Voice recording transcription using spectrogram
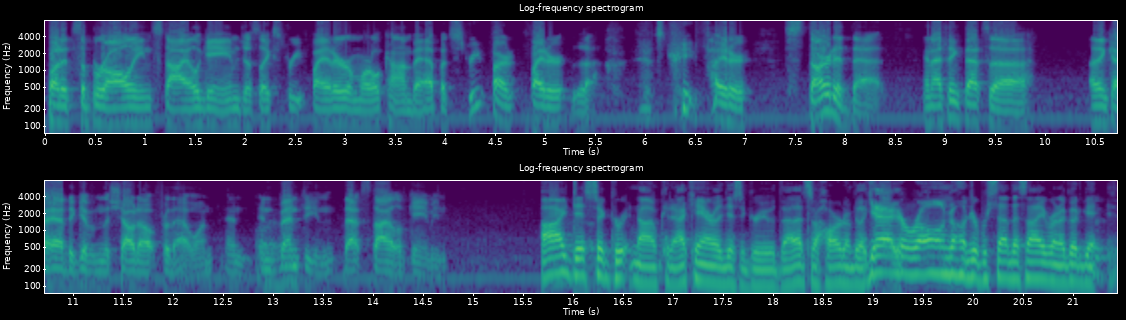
but it's a brawling style game, just like Street Fighter or Mortal Kombat. But Street Fighter, Fighter, ugh, Street Fighter started that, and I think that's a. I think I had to give him the shout out for that one and inventing that style of gaming. I disagree. No, I'm kidding. I can't really disagree with that. That's a hard one. Be like, yeah, you're wrong 100%. That's not even a good game.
